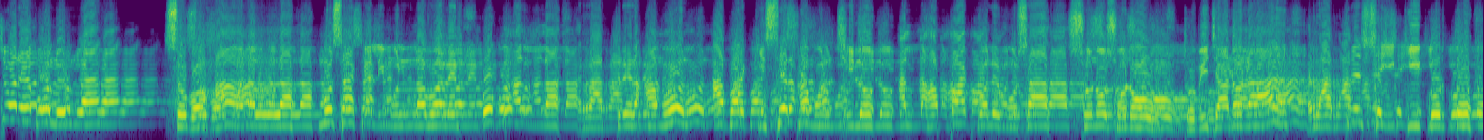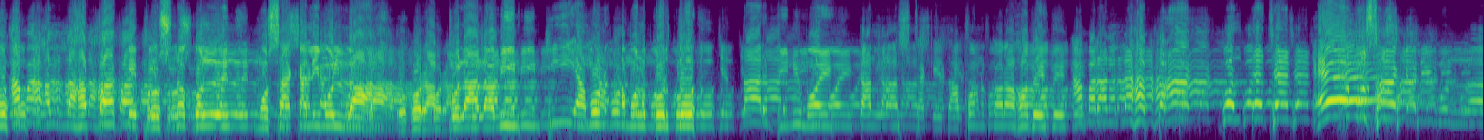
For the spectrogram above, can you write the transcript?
জোরে বলুন সুবহানাল্লাহ। মুসা কালিমুল্লাহ বলেন, ওগো আল্লাহ, রাত্রের আমল আবার কিসের আমল ছিল? আল্লাহ পাক বলে, মুসা, শোনো শোনো, তুমি জানো না, রাত্রে সেই কি করত? আমার আল্লাহ পাককে প্রশ্ন করলেন, মুসা কালিমুল্লাহ, ওগো রাব্বুল আলামিন, কি এমন আমল করত যে তার বিনিময়ে তার লাশটাকে দাফন করা হবে? আমার আল্লাহ পাক বলতেছেন, হে মুসা কালিমুল্লাহ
